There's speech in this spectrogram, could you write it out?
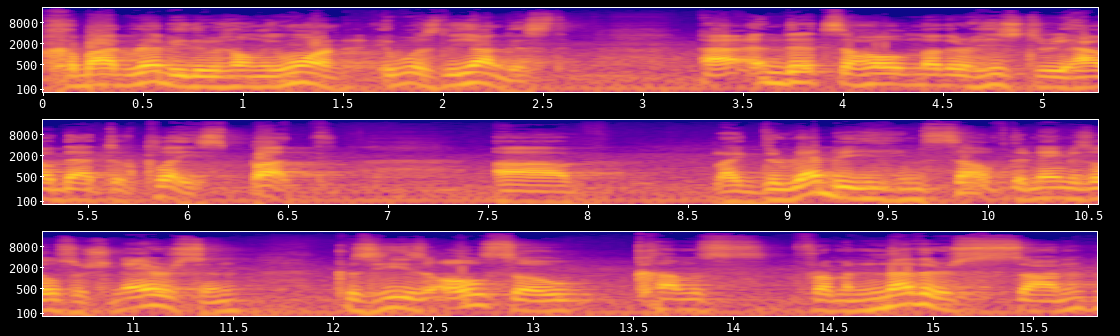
Chabad Rebbe, there was only one. It was the youngest. Uh, and that's a whole other history how that took place. But, uh, like the Rebbe himself, the name is also Schneerson, because he's also comes from another son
